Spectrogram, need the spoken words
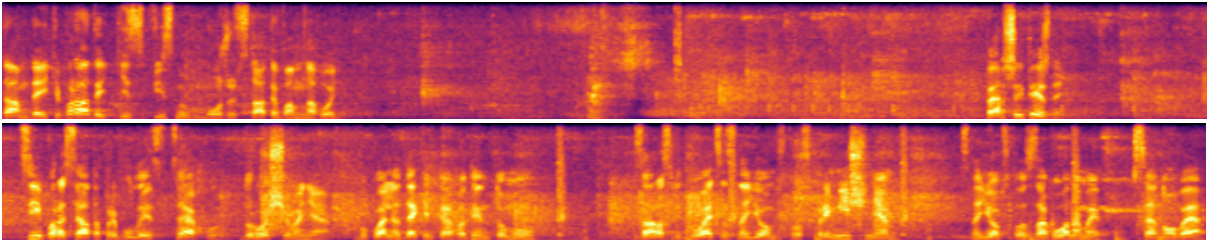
дам деякі поради, які, звісно, можуть стати вам нагоді. Перший тиждень. Ці поросята прибули з цеху дорощування буквально декілька годин тому. Зараз відбувається знайомство з приміщенням, знайомство з загонами, все нове.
